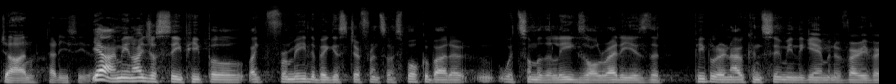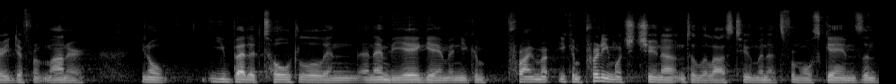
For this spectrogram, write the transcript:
John, how do you see that? Yeah, I mean, I just see people, like for me, the biggest difference, I spoke about it with some of the leagues already, is that people are now consuming the game in a very, very different manner. You know, you bet a total in an NBA game and you can, primar- you can pretty much tune out until the last two minutes for most games and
